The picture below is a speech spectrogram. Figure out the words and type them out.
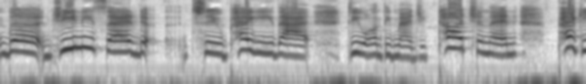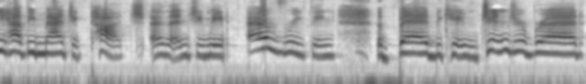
the genie said to Peggy that, Do you want the magic touch? And then Peggy had the magic touch, and then she made everything. The bed became gingerbread.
